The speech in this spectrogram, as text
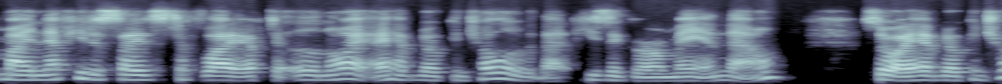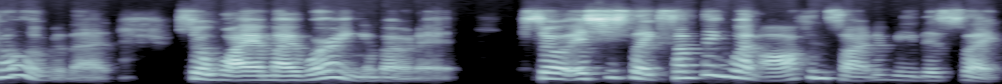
my nephew decides to fly up to Illinois, I have no control over that. He's a grown man now. So I have no control over that. So why am I worrying about it? So it's just like something went off inside of me that's like,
